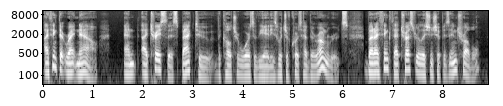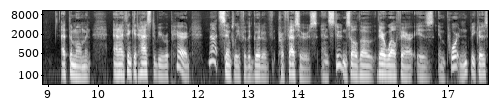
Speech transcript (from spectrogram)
I think that right now, and I trace this back to the culture wars of the 80s, which of course have their own roots, but I think that trust relationship is in trouble at the moment, and I think it has to be repaired, not simply for the good of professors and students, although their welfare is important because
